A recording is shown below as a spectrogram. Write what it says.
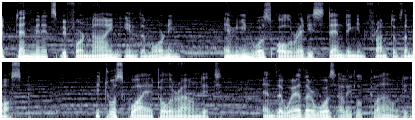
At 10 minutes before 9 in the morning, Emin was already standing in front of the mosque. It was quiet all around it, and the weather was a little cloudy.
